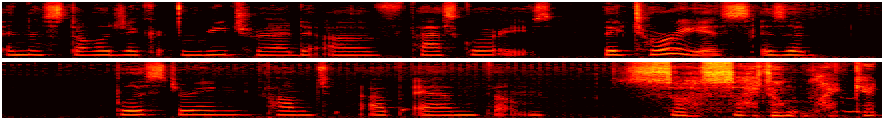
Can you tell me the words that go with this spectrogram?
a nostalgic retread of past glories. Victorious is a blistering, pumped up anthem. Sus, I don't like it.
